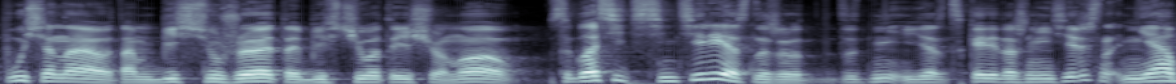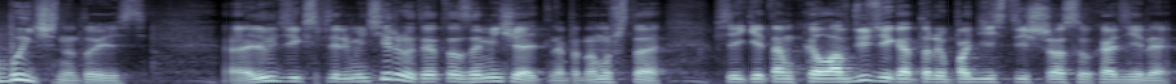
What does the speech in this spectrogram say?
Пусть она там без сюжета, без чего-то еще, но согласитесь, интересно же. Вот, тут не, я скорее даже не интересно, необычно, то есть. Э, люди экспериментируют, это замечательно, потому что всякие там Call of Duty, которые по 10 тысяч раз выходили.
